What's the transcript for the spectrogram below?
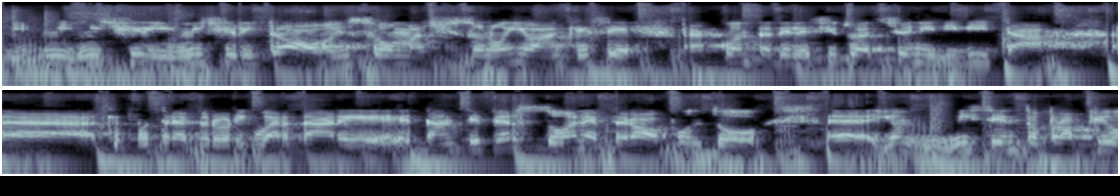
mi, mi, mi, ci, mi, ci, ritrovo, insomma, ci sono io anche se racconta delle situazioni di vita eh, che potrebbero riguardare tante persone, però appunto eh, io mi sento proprio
